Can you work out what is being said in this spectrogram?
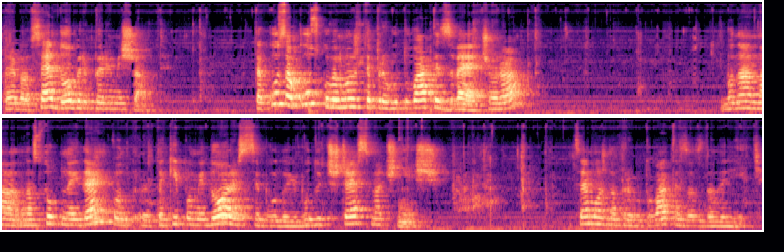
Треба все добре перемішати. Таку закуску ви можете приготувати з вечора. Вона на наступний день такі помідори з цибулею будуть ще смачніші. Це можна приготувати заздалегідь.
